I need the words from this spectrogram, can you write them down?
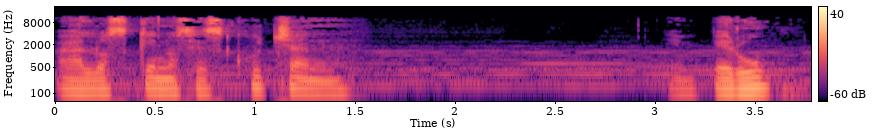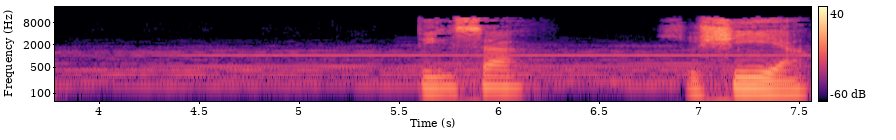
A los que nos escuchan en Perú, Tilsa Sushia,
